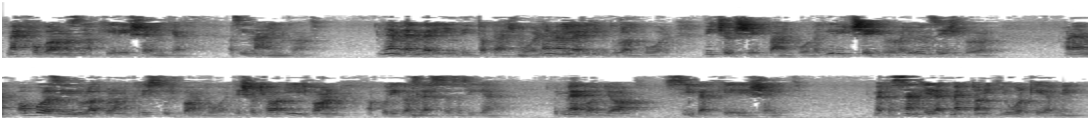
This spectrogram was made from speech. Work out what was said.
megfogalmazni a kéréseinket, az imáinkat. Nem emberi indítatásból, nem emberi indulatból, dicsőségvágyból, vagy irítségből, vagy önzésből, hanem abból az indulatból, ami Krisztusban volt. És hogyha így van, akkor igaz lesz ez az ige, hogy megadja szíved kéréseit. Mert a Szentlélek megtanít jól kérni.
